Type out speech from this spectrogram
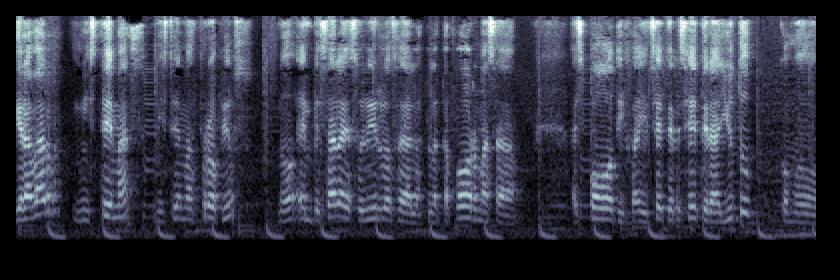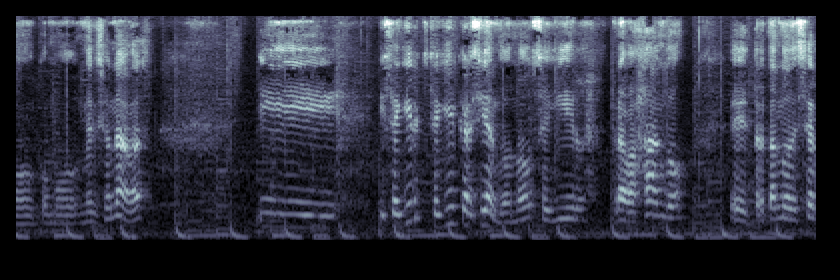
grabar mis temas, mis temas propios, ¿no? Empezar a subirlos a las plataformas, a, a Spotify, etcétera, etcétera, a YouTube, como, como mencionabas. Y y seguir, seguir creciendo, ¿no? Seguir trabajando, eh, tratando de ser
